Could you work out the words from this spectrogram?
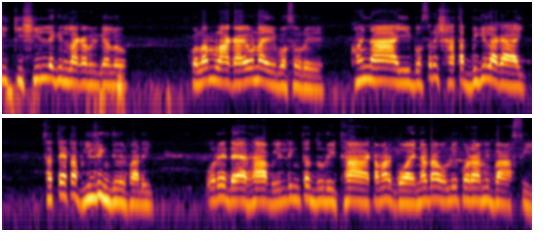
ই কৃষির লেগিন লাগাবি গেল? কলাম লাগায়ও না এই বছরে। কয় না, এই বছরে সাত আট বিঘি লাগাই, সাথে একটা বিল্ডিং দিতে পারি। ওরে দেড় হা বিল্ডিং তো দূরই থাক, আমার গয়নাটা হলি পরে আমি বাঁচি।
